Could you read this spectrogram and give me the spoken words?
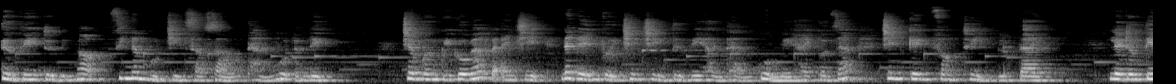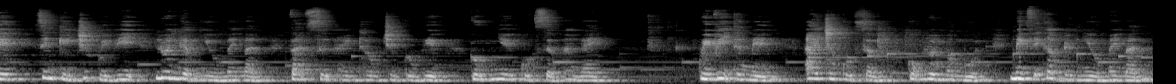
Tử vi tuổi Bính Ngọ sinh năm 1966 tháng 1 âm lịch. Chào mừng quý cô bác và anh chị đã đến với chương trình tử vi hàng tháng của 12 con giáp trên kênh Phong thủy Lục Tài. Lời đầu tiên, xin kính chúc quý vị luôn gặp nhiều may mắn và sự hành thông trong công việc cũng như cuộc sống hàng ngày. Quý vị thân mến, ai trong cuộc sống cũng luôn mong muốn mình sẽ gặp được nhiều may mắn,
